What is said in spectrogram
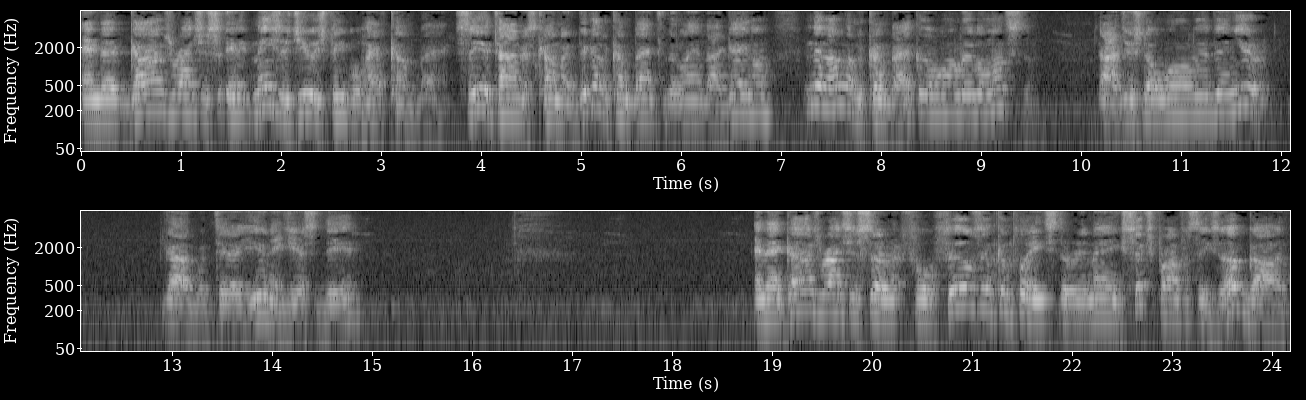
And that God's righteous, it means the Jewish people have come back. See, a time is coming. They're going to come back to the land I gave them. And then I'm going to come back because I want to live amongst them. I just don't want to live in Europe. God would tell you, and he just did. And that God's righteous servant fulfills and completes the remaining six prophecies of God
